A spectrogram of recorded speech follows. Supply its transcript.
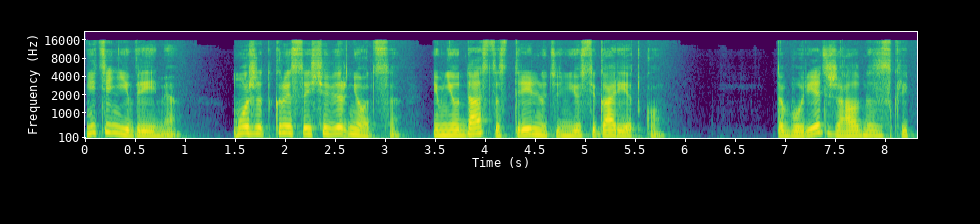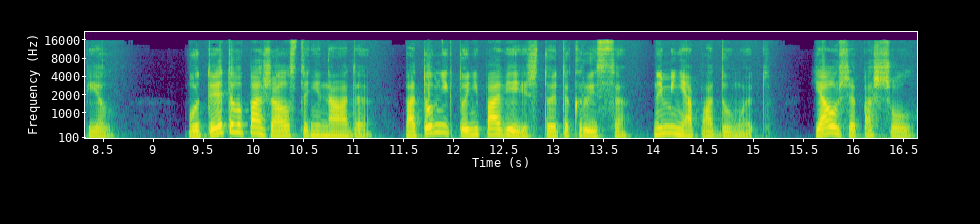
не тяни время. Может, крыса еще вернется, и мне удастся стрельнуть у нее сигаретку. Табурет жалобно заскрипел. Вот этого, пожалуйста, не надо. Потом никто не поверит, что это крыса. На меня подумают. Я уже пошел.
